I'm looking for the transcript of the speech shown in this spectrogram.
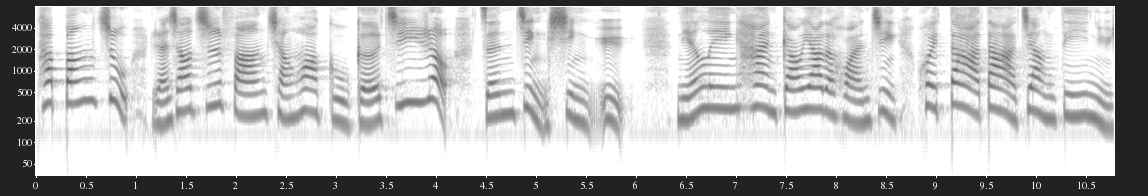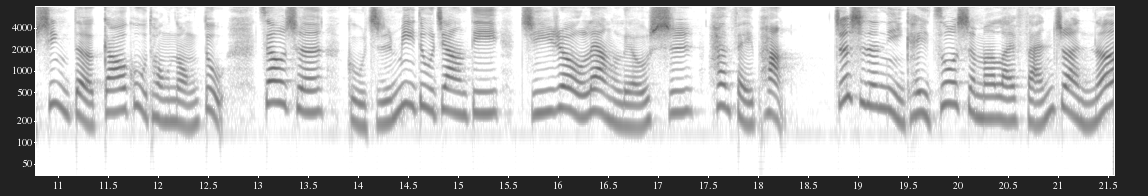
它帮助燃烧脂肪，强化骨骼肌肉，增进性欲。年龄和高压的环境会大大降低女性的高固酮浓度，造成骨质密度降低、肌肉量流失和肥胖。这时的你可以做什么来反转呢？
